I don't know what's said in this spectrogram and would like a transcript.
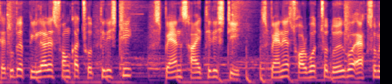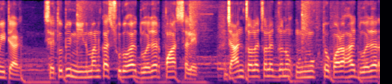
সেতুতে পিলারের সংখ্যা ছত্রিশটি, স্প্যান সাঁত্রিশটি স্প্যানের সর্বোচ্চ দৈর্ঘ্য একশো মিটার। সেতুটির নির্মাণ কাজ শুরু হয় দু হাজার পাঁচ সালে। যান চলাচলের জন্য উন্মুক্ত করা হয় দু হাজার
